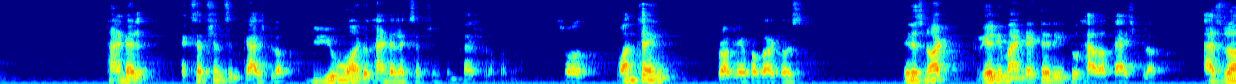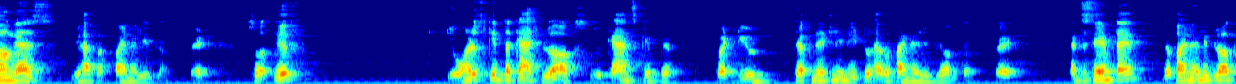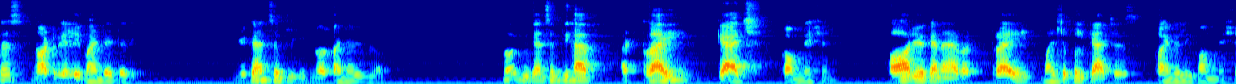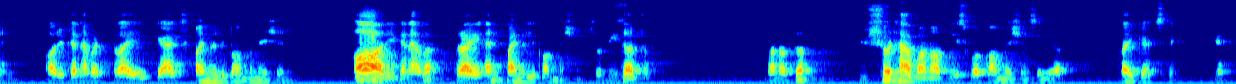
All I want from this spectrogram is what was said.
handle exceptions in catch block. Do you want to handle exceptions in catch block or not? So one thing probably I forgot was it is not really mandatory to have a catch block as long as you have a finally block, right? So if you want to skip the catch blocks, you can skip them, but you definitely need to have a finally block them? At the same time, the finally block is not really mandatory. You can simply ignore finally block. So you can simply have a try catch combination or you can have a try multiple catches finally combination or you can have a try catch finally combination or you can have a try and finally combination. So these are the one of the you should have one of these four combinations in your try catch thing. Okay.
